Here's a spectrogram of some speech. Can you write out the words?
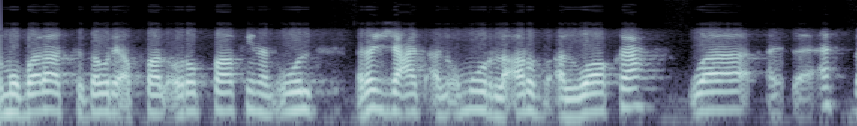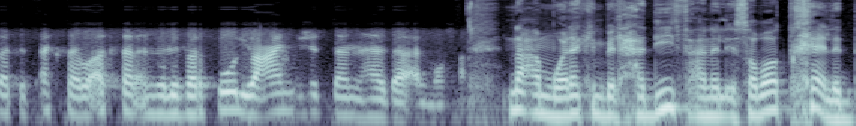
مباراة دوري أبطال أوروبا فينا نقول رجعت الأمور لأرض الواقع. وأثبتت أكثر وأكثر انه ليفربول يعاني جدا هذا الموسم. نعم ولكن بالحديث عن الإصابات خالد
